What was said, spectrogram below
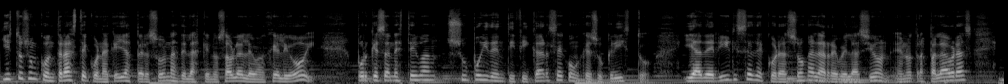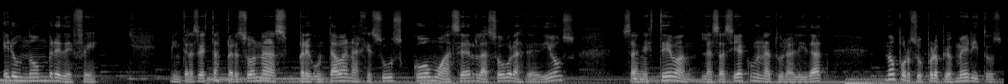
Y esto es un contraste con aquellas personas de las que nos habla el Evangelio hoy, porque San Esteban supo identificarse con Jesucristo y adherirse de corazón a la revelación, en otras palabras, era un hombre de fe. Mientras estas personas preguntaban a Jesús cómo hacer las obras de Dios, San Esteban las hacía con naturalidad, no por sus propios méritos,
